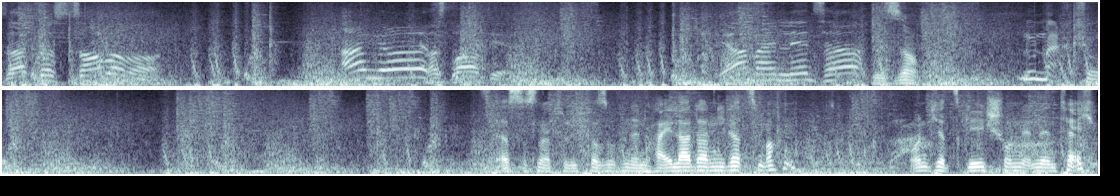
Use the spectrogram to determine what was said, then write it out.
Sagt das Zauberwort. Angriff! Was braucht ihr? Ja, mein Lenzherr. So, Nun macht schon. als erstes natürlich versuchen, den Heiler da niederzumachen. Und jetzt gehe ich schon in den Tech.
